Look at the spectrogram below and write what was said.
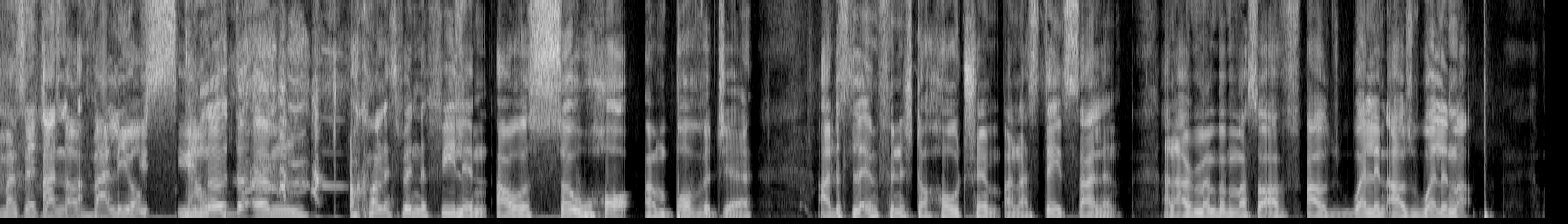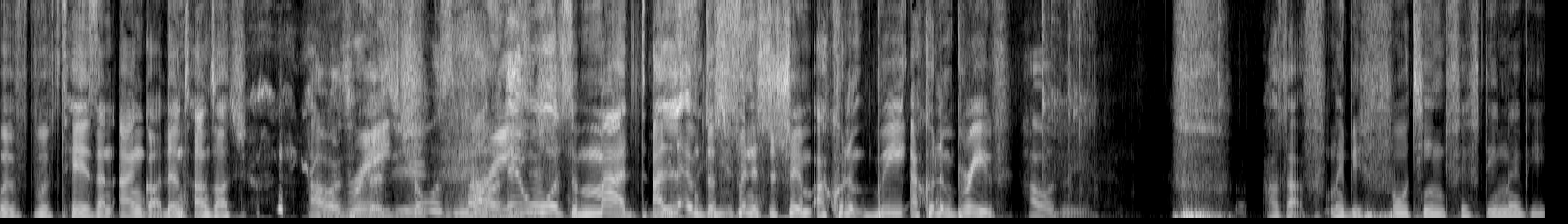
Man said just And a valley of You, scalp. you know the um I can't explain the feeling. I was so hot and bothered. Yeah, I just let him finish the whole trim, and I stayed silent. And I remember myself. I was welling. I was welling up with with tears and anger. Them times I was. I was Rage. you. That was mad. Rage. it was mad. I let him just finish the stream. I couldn't breathe. I couldn't breathe. How old were you? I was like f- maybe 14, 15 maybe.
